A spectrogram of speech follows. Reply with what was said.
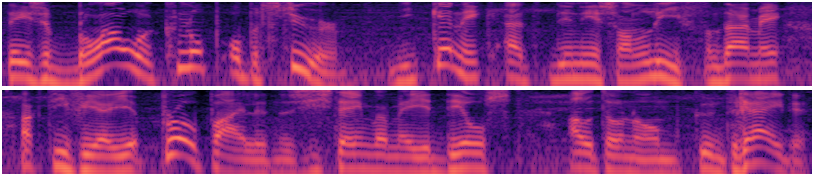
deze blauwe knop op het stuur. Die ken ik uit de Nissan Leaf. Want daarmee activeer je ProPilot, een systeem waarmee je deels autonoom kunt rijden.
